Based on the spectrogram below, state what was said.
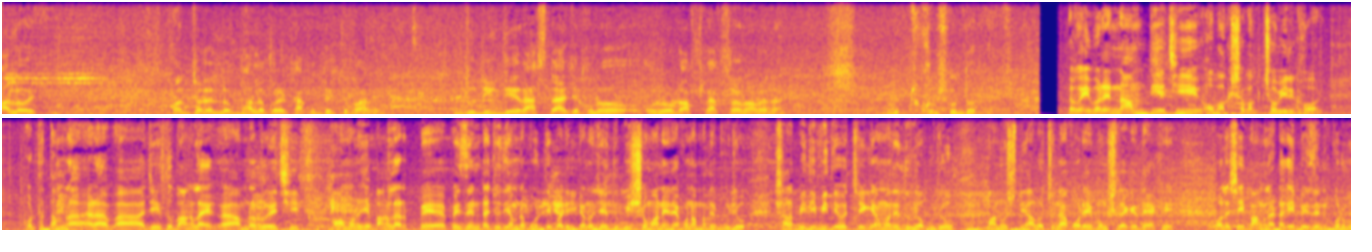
ভালো হয়েছে অঞ্চলের লোক ভালো করে ঠাকুর দেখতে পাবে। দুদিক দিয়ে রাস্তা আছে, কোনো রোড অবস্ট্রাকশন হবে না। খুব সুন্দর দেখো, এবারে নাম দিয়েছি অবাক সবাক ছবির ঘর। অর্থাৎ আমরা এরা যেহেতু বাংলায় আমরা রয়েছি, আমার মনে হয় যে বাংলার প্রেজেন্টটা যদি আমরা করতে পারি, কেন যেহেতু বিশ্বমানের এখন আমাদের পুজো, সারা পৃথিবীতে হচ্ছে কি আমাদের দুর্গাপুজো মানুষ নিয়ে আলোচনা করে এবং সেটাকে দেখে, ফলে সেই বাংলাটাকেই প্রেজেন্ট করব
